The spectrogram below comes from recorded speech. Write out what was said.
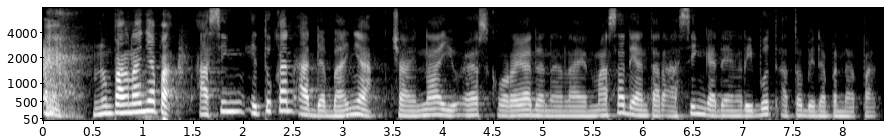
numpang nanya pak asing itu kan ada banyak China US Korea dan lain-lain. Masa di antara asing gak ada yang ribut atau beda pendapat?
